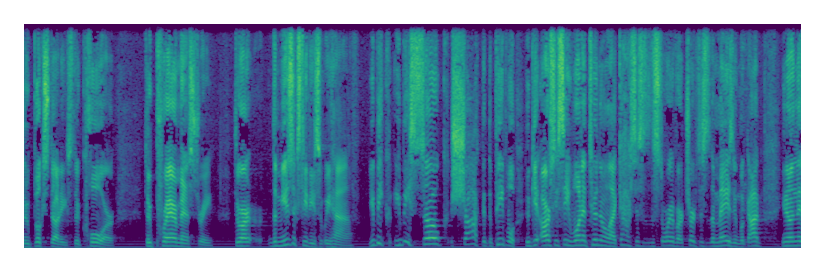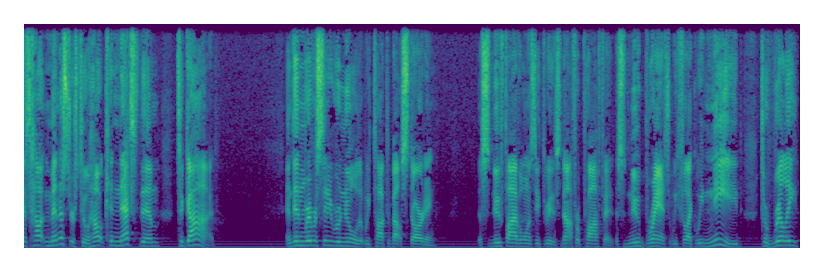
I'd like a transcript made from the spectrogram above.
through book studies, through core, through prayer ministry, through our, the music CDs that we have. You'd be, you'd be so shocked that the people who get RCC 1 and 2 and they're like, gosh, this is the story of our church. This is amazing. What God, you know, and this how it ministers to them, how it connects them to God. And then River City Renewal that we talked about starting. This new 501c3, this not for profit, this new branch that we feel like we need to really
